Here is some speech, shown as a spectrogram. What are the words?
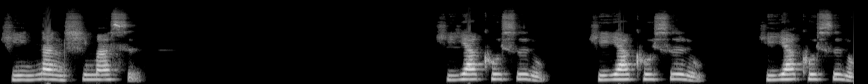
避難します。飛躍する。飛躍する。飛躍する。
